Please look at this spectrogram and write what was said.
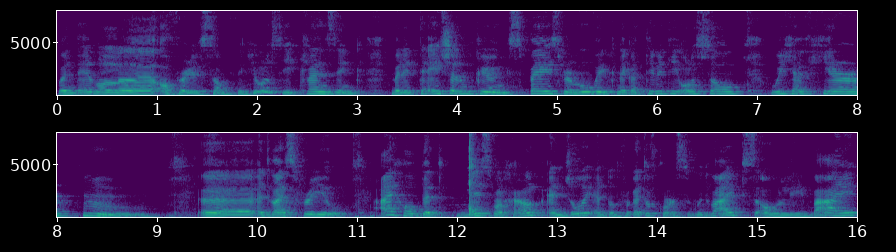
when they will uh, offer you something. You will see cleansing meditation clearing space removing negativity also. We have here hmm uh, advice for you. I hope that this will help. Enjoy and don't forget of course good vibes. Only bye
